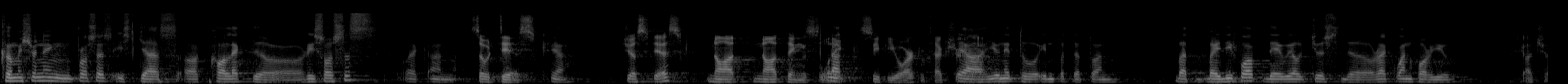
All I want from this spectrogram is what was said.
commissioning process is just uh, collect the resources like on, So disk, yeah. just disk, not, not things Not- like CPU architecture. Yeah, you need to input that one. But by default, they will choose the rack one for you. Gotcha.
